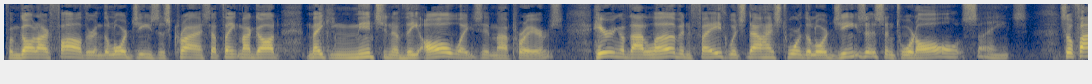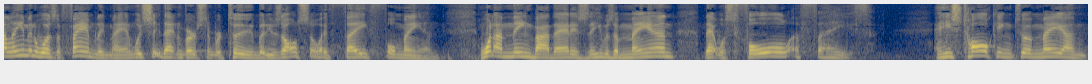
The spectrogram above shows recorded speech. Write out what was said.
from God our Father and the Lord Jesus Christ. I thank my God making mention of thee always in my prayers, hearing of thy love and faith which thou hast toward the Lord Jesus and toward all saints. So Philemon was a family man. We see that in verse number two, but he was also a faithful man. What I mean by that is that he was a man that was full of faith. And he's talking to a man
